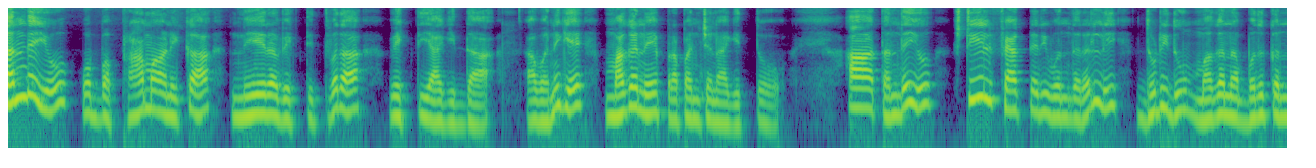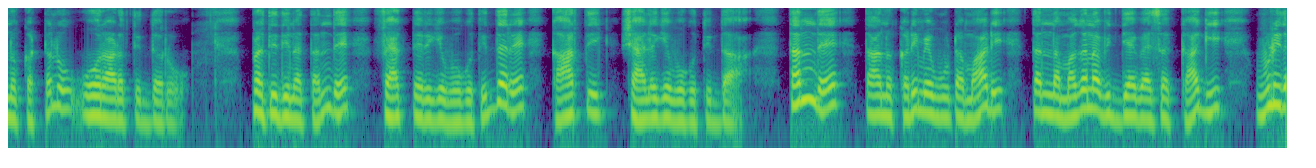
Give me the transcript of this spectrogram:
ತಂದೆಯು ಒಬ್ಬ ಪ್ರಾಮಾಣಿಕ, ನೇರ ವ್ಯಕ್ತಿತ್ವದ ವ್ಯಕ್ತಿಯಾಗಿದ್ದ. ಅವನಿಗೆ ಮಗನೇ ಪ್ರಪಂಚನಾಗಿತ್ತು. ಆ ತಂದೆಯು ಸ್ಟೀಲ್ ಫ್ಯಾಕ್ಟರಿ ಒಂದರಲ್ಲಿ ದುಡಿದು ಮಗನ ಬದುಕನ್ನು ಕಟ್ಟಲು ಹೋರಾಡುತ್ತಿದ್ದರು. ಪ್ರತಿದಿನ ತಂದೆ ಫ್ಯಾಕ್ಟರಿಗೆ ಹೋಗುತ್ತಿದ್ದರೆ ಕಾರ್ತಿಕ್ ಶಾಲೆಗೆ ಹೋಗುತ್ತಿದ್ದ. ತಂದೆ ತಾನು ಕಡಿಮೆ ಊಟ ಮಾಡಿ ತನ್ನ ಮಗನ ವಿದ್ಯಾಭ್ಯಾಸಕ್ಕಾಗಿ ಉಳಿದ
